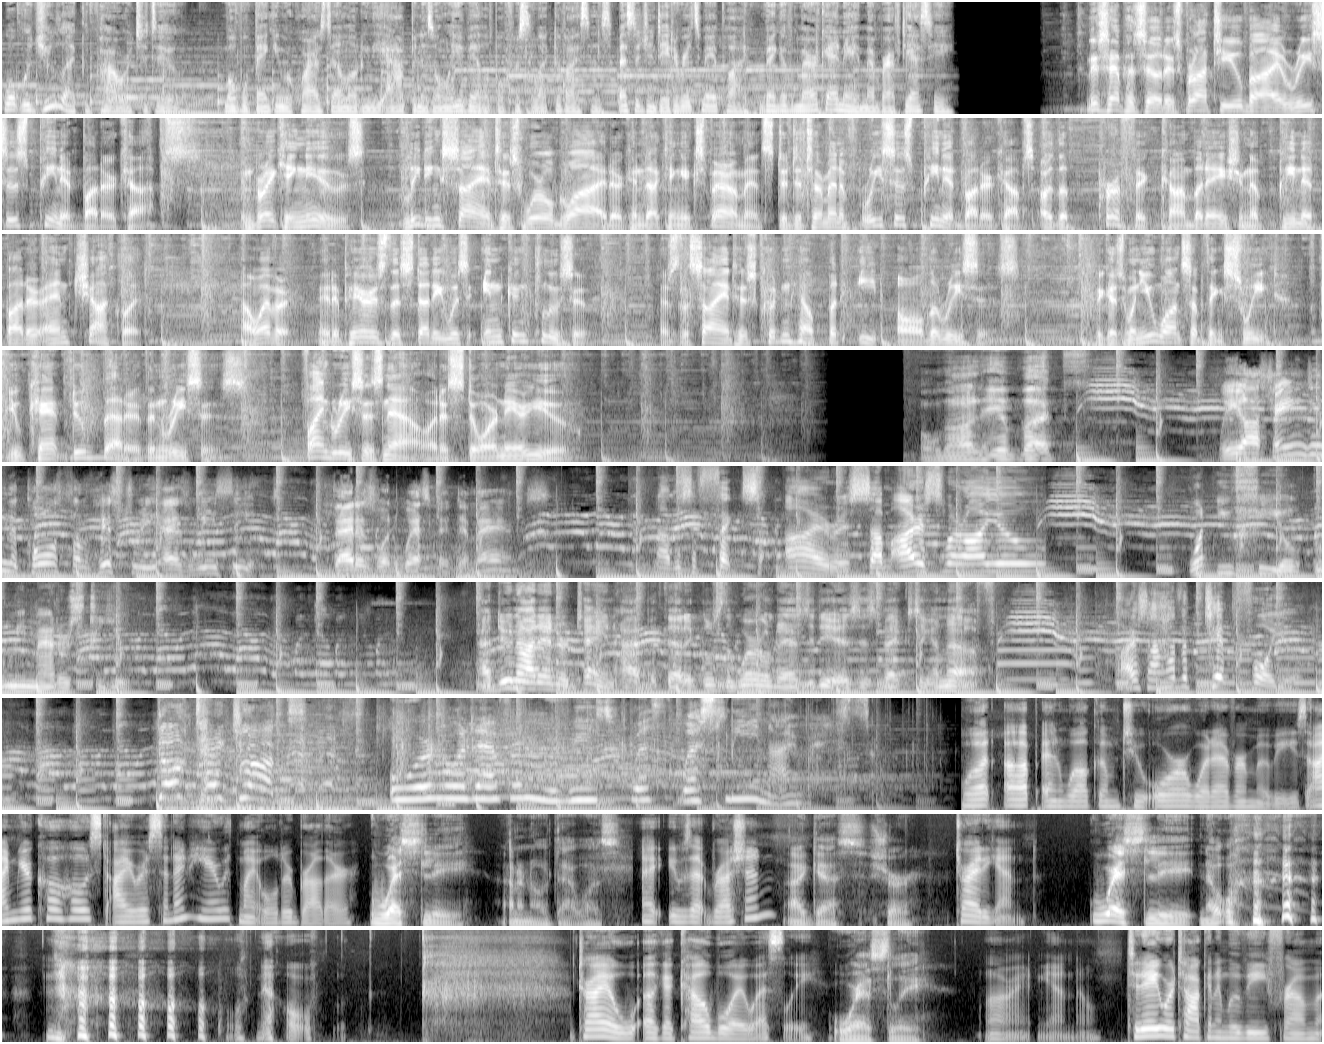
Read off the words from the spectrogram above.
What would you like the power to do? Mobile banking requires downloading the app and is only available for select devices. Message and data rates may apply. Bank of America and a member FDIC. This episode is brought to you by Reese's Peanut Butter Cups. In breaking news, leading scientists worldwide are conducting experiments to determine if Reese's Peanut Butter Cups are the perfect combination of peanut butter and chocolate. However, it appears the study was inconclusive, as the scientists couldn't help but eat all the Reese's. Because when you want something sweet, you can't do better than Reese's. Find Reese's now at a store near you. Hold on to your butts. We are changing the course of history as we see it. That is what Wesley demands. Now this affects Iris. Um, Iris, where are you? What you feel only matters to you. I do not entertain hypotheticals. The world as it is is vexing enough. Iris, I have a tip for you. Don't take drugs! Or whatever movies with Wesley and Iris. What up, and welcome to Or Whatever Movies. I'm your co host, Iris, and I'm here with my older brother. Wesley. I don't know what that was. Uh, it was that Russian? I guess. Sure. Try it again. Wesley. No. no. no. Try a like a cowboy Wesley. Wesley. All right. Yeah, no. Today we're talking a movie from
